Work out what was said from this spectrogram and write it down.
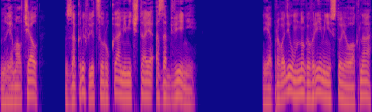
Но я молчал, закрыв лицо руками, мечтая о забвении. Я проводил много времени, стоя у окна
